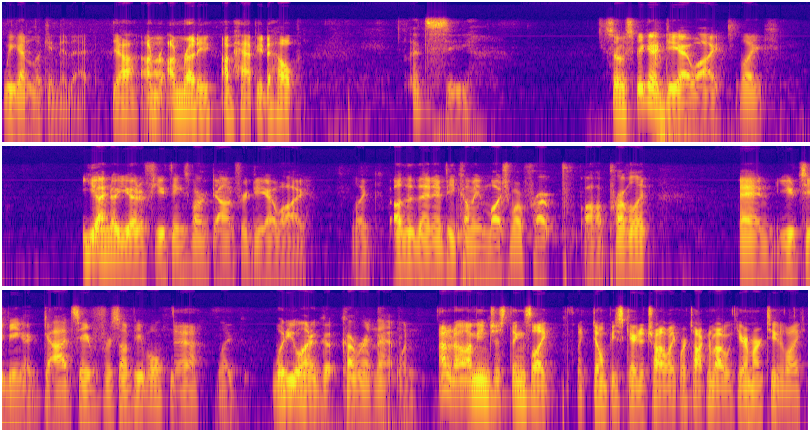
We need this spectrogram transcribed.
we got to look into that. Yeah, I'm, Um, I'm ready. I'm happy to help. Let's see. So speaking of DIY, like, yeah, I know you had a few things marked down for DIY, like other than it becoming much more pre- uh, prevalent, and YouTube being a god saver for some people. Yeah. Like, what do you want to co- cover in that one? I don't know. I mean, just things like like don't be scared to try. Like we're talking about with your MR2. Like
